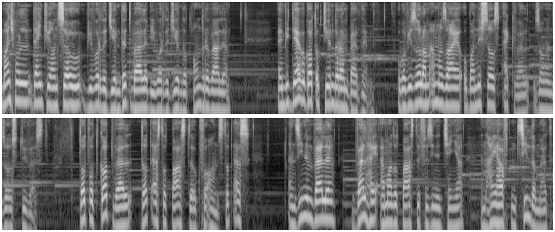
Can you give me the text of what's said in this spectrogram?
Manchmal denken wir uns so, wir würden hier das wählen, wir würden hier das andere wählen. Und wir dürfen Gott auch hier daran beten. Aber wir sollen immer sagen, aber nicht so als ich will, sondern so als du wirst. Dort, was Gott will, dort ist das Beste auch für uns. Dort ist in seinem Wille, will er immer das Beste für und er hat ein Ziel damit,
